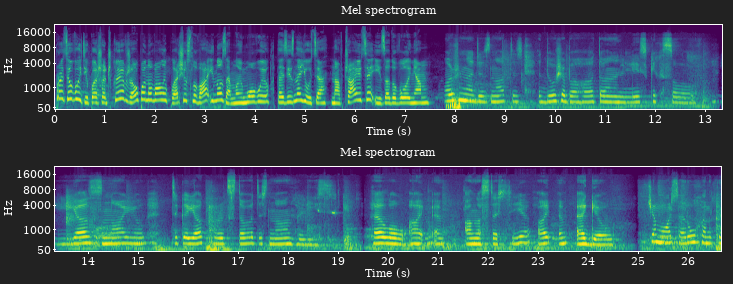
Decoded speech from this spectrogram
працьовиті першачки вже опанували перші слова іноземною мовою та зізнаються, навчаються із задоволенням. Можна дізнатись дуже багато англійських слов. Я знаю тільки як представитись на англійській. Hello, I am Anastasia, I am a girl. Вчимося, руханки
